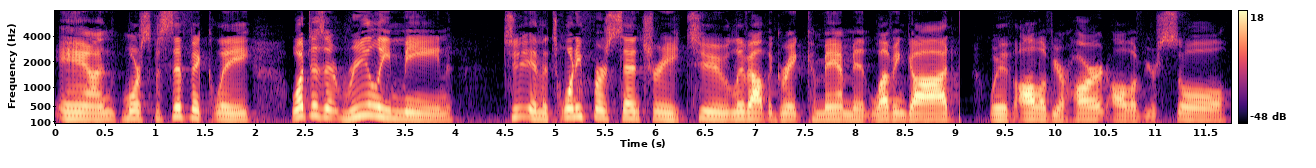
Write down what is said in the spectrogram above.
and more specifically, what does it really mean to, in the 21st century to live out the great commandment, loving God with all of your heart, all of your soul,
